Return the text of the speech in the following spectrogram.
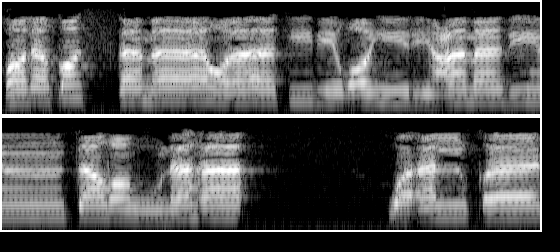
خلق السماوات بغير عمد ترونها وألقى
